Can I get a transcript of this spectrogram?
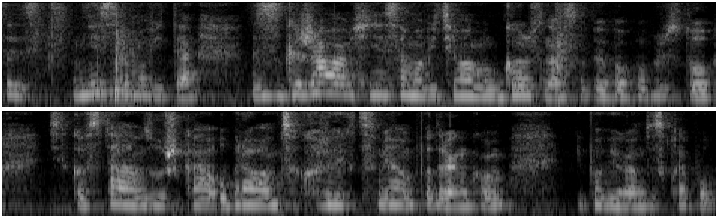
To jest niesamowite. Zgrzałam się niesamowicie, mam golf na sobie, bo po prostu tylko wstałam z łóżka, ubrałam cokolwiek, co miałam pod ręką i pobiegłam do sklepu.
